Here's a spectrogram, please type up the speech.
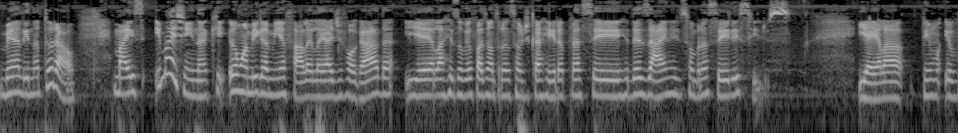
bem ali natural. Mas imagina que uma amiga minha fala, ela é advogada e ela resolveu fazer uma transição de carreira para ser designer de sobrancelha e cílios. E aí ela tem uma, eu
